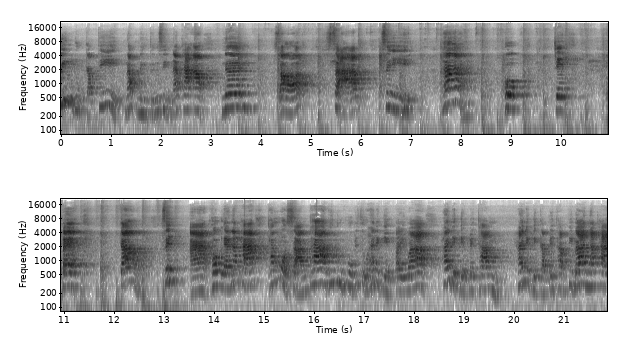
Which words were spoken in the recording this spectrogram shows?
วิ่งอยู่กับที่นับ1นถึงสินะคะเอาหนึ่งสองสามสี่ห้าหกเจ็ดแปด9 10อ่าครบแล้วนะคะ ทั้งหมด 3 ท่าที่คุณครูพิสูจน์ให้เด็กๆไปว่า ให้เด็กๆไปทำให้เด็กๆกลับไปทำที่บ้านนะคะ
